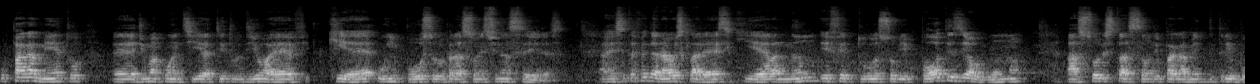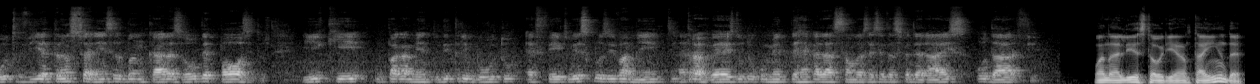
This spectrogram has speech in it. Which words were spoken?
o pagamento é, de uma quantia a título de IOF, que é o Imposto sobre Operações Financeiras. A Receita Federal esclarece que ela não efetua, sob hipótese alguma, a solicitação de pagamento de tributo via transferências bancárias ou depósitos e que o pagamento de tributo é feito exclusivamente através do documento de arrecadação das Receitas Federais, o DARF. O analista orienta ainda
